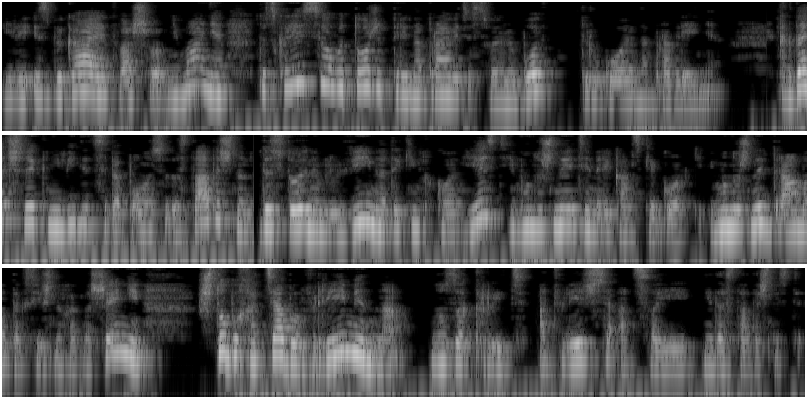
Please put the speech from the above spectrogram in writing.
или избегает вашего внимания, то, скорее всего, вы тоже перенаправите свою любовь в другое направление. Когда человек не видит себя полностью достаточным, достойным любви, именно таким, какой он есть, ему нужны эти американские горки. Ему нужны драмы токсичных отношений, чтобы хотя бы временно, но закрыть, отвлечься от своей недостаточности.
